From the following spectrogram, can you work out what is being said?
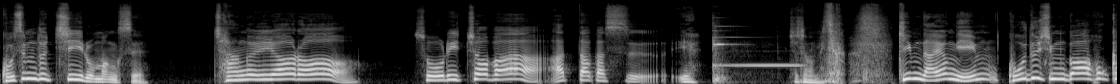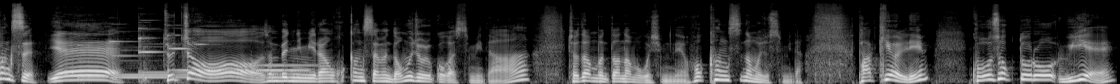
고슴도치 로망스. 창을 열어. 소리쳐봐. 아따가스. 예. 죄송합니다. 김나영님, 고두심과 호캉스. 예. 좋죠. 선배님이랑 호캉스 하면 너무 좋을 것 같습니다. 저도 한번 떠나보고 싶네요. 호캉스 너무 좋습니다. 박희열님, 고속도로 위에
